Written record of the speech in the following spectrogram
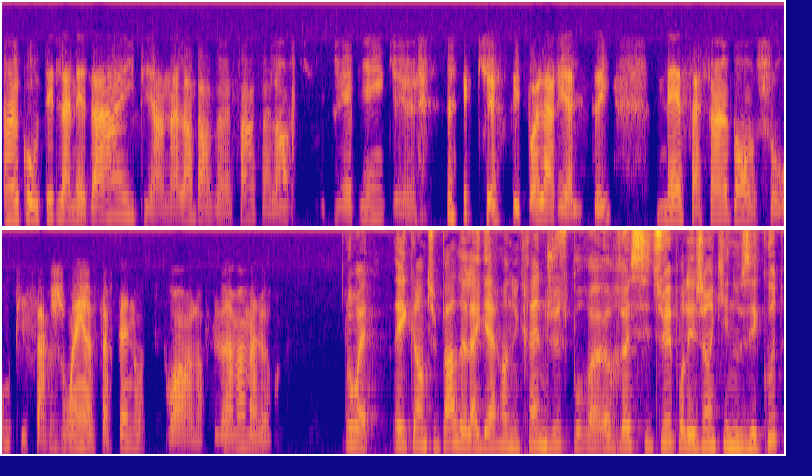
un côté de la médaille, puis en allant dans un sens alors qu'il très bien que que c'est pas la réalité, mais ça fait un bon show, puis ça rejoint un certain auditoire. Alors c'est vraiment malheureux. Ouais. Et quand tu parles de la guerre en Ukraine, juste pour euh, resituer pour les gens qui nous écoutent,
